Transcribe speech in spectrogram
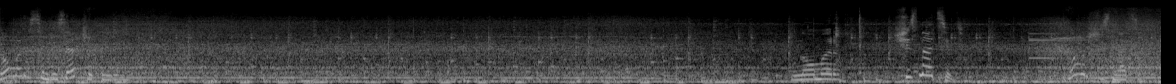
Номер 74. Номер 16. Номер 16.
